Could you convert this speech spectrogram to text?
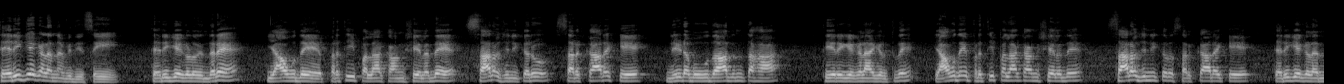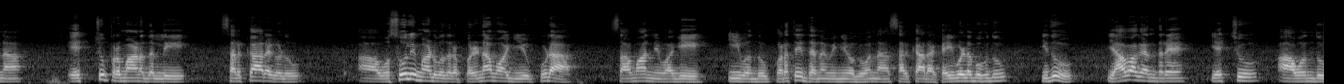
ತೆರಿಗೆಗಳನ್ನು ವಿಧಿಸಿ, ತೆರಿಗೆಗಳು ಎಂದರೆ ಯಾವುದೇ ಪ್ರತಿಫಲಾಕಾಂಕ್ಷೆ ಇಲ್ಲದೆ ಸಾರ್ವಜನಿಕರು ಸರ್ಕಾರಕ್ಕೆ ನೀಡಬಹುದಾದಂತಹ ತೆರಿಗೆಗಳಾಗಿರ್ತದೆ. ಯಾವುದೇ ಪ್ರತಿಫಲಾಕಾಂಕ್ಷೆ ಇಲ್ಲದೆ ಸಾರ್ವಜನಿಕರು ಸರ್ಕಾರಕ್ಕೆ ತೆರಿಗೆಗಳನ್ನು ಹೆಚ್ಚು ಪ್ರಮಾಣದಲ್ಲಿ ಸರ್ಕಾರಗಳು ವಸೂಲಿ ಮಾಡುವುದರ ಪರಿಣಾಮವಾಗಿಯೂ ಕೂಡ ಸಾಮಾನ್ಯವಾಗಿ ಈ ಒಂದು ಕೊರತೆ ಧನ ವಿನಿಯೋಗವನ್ನು ಸರ್ಕಾರ ಕೈಗೊಳ್ಳಬಹುದು. ಇದು ಯಾವಾಗ ಅಂದರೆ ಹೆಚ್ಚು ಆ ಒಂದು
